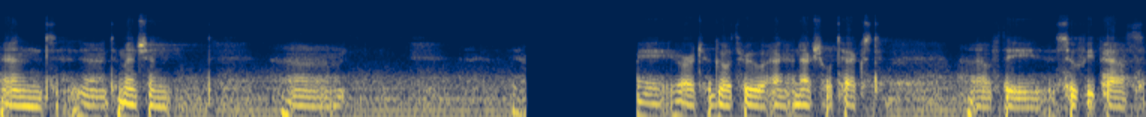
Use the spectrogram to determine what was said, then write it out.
And uh, to mention or to go through an actual text of the Sufi path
